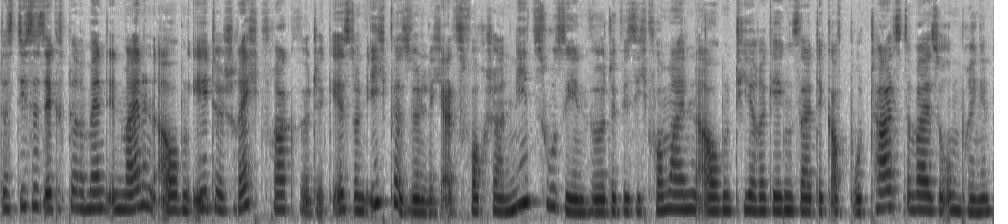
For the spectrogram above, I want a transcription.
dass dieses Experiment in meinen Augen ethisch recht fragwürdig ist und ich persönlich als Forscher nie zusehen würde, wie sich vor meinen Augen Tiere gegenseitig auf brutalste Weise umbringen,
